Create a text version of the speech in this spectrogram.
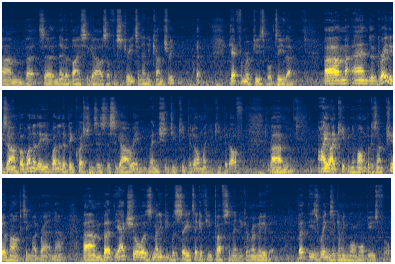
um, but uh, never buy cigars off a street in any country. Get from a reputable dealer. Um, and a great example. One of the one of the big questions is the cigar ring. When should you keep it on? When you keep it off? Um, I like keeping them on because I'm pure marketing my brand now. Um, but the actual, as many people say, you take a few puffs and then you can remove it. But these rings are becoming more and more beautiful.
